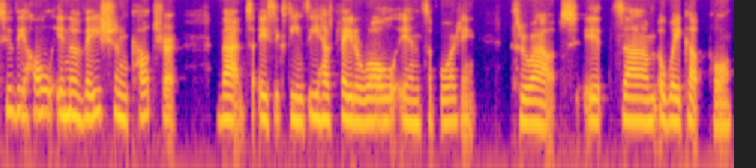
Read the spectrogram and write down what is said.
to the whole innovation culture that A16Z has played a role in supporting throughout. It's um, a wake up call.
